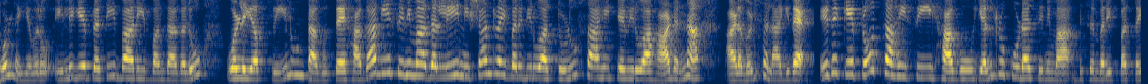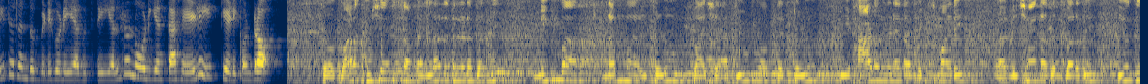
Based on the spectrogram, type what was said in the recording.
ಒಳ್ಳೆಯವರು. ಇಲ್ಲಿಗೆ ಪ್ರತಿ ಬಾರಿ ಬಂದಾಗಲೂ ಒಳ್ಳೆಯ ಫೀಲ್ ಉಂಟಾಗುತ್ತೆ. ಹಾಗಾಗಿ ಸಿನಿಮಾದಲ್ಲಿ ನಿಶಾನ್ ರೈ ಬರೆದಿರುವ ತುಳು ಸಾಹಿತ್ಯವಿರುವ ಹಾಡನ್ನ ಅಳವಡಿಸಲಾಗಿದೆ. ಇದಕ್ಕೆ ಪ್ರೋತ್ಸಾಹಿಸಿ ಹಾಗೂ ಎಲ್ಲರೂ ಕೂಡ ಸಿನಿಮಾ ಡಿಸೆಂಬರ್ ಇಪ್ಪತ್ತೈದರಂದು ಬಿಡುಗಡೆಯಾಗುತ್ತಿದೆ. ಎಲ್ಲರೂ ನೋಡಿ ಅಂತ ಹೇಳಿ ಕೇಳಿಕೊಂಡ್ರು. ಸೊ ಭಾಳ ಖುಷಿ ಆಯ್ತು ತಮ್ಮೆಲ್ಲರ ಎದುರುಗಡೆ ಬಂದು. ನಿಮ್ಮ, ನಮ್ಮ ಈ ತುಳು ಭಾಷೆ ಬ್ಯೂಟಿ ಆಫ್ ದ ತುಳು, ಈ ಹಾಡೊಳಗಡೆ ನಾವು ಮಿಕ್ಸ್ ಮಾಡಿ ನಿಶಾನ್ ಅದನ್ನು ಬರೆದು. ಇವತ್ತು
